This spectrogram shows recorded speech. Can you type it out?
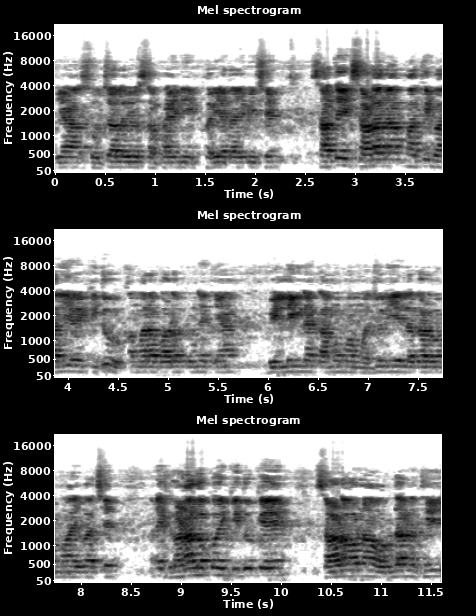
ત્યાં શૌચાલયો સફાઈની ફરિયાદ આવી છે. સાથે એક શાળાના માંથી વાલીઓએ કીધું, અમારા બાળકોને ત્યાં બિલ્ડિંગના કામોમાં મજૂરીએ લગાડવામાં આવ્યા છે. અને ઘણા લોકોએ કીધું કે શાળાઓના ઓરડા નથી,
